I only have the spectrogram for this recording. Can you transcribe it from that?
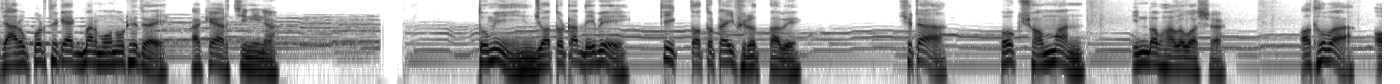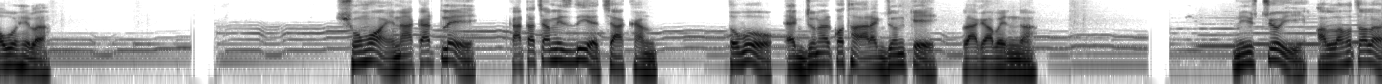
যার উপর থেকে একবার মন উঠে যায়, তাকে আর চিনি না। তুমি যতটা দেবে, ঠিক ততটাই ফেরত পাবে। সেটা হোক সম্মান কিংবা ভালোবাসা, অথবা অবহেলা। সময় না কাটলে কাটা চামিচ দিয়ে চা খান তবুও একজনের কথা আরেকজনকে লাগাবেন না। নিশ্চয়ই আল্লাহতালা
